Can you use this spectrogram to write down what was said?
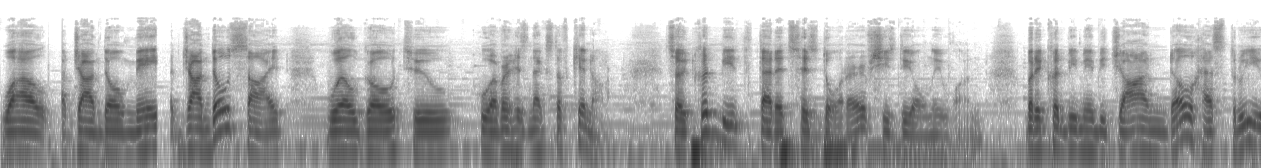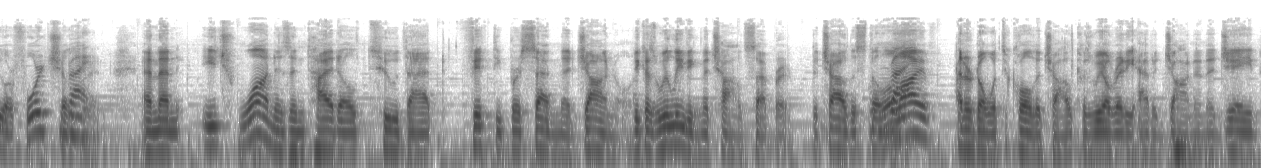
while John Doe may, John Doe's side will go to whoever his next of kin are. So it could be that it's his daughter if she's the only one, but it could be maybe John Doe has three or four children, right. and then each one is entitled to that 50% that John owns because we're leaving the child separate. The child is still right. alive. I don't know what to call the child because we already had a John and a Jane.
